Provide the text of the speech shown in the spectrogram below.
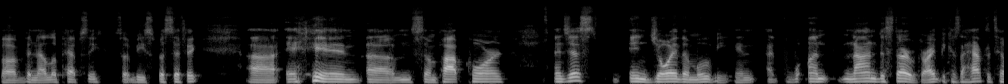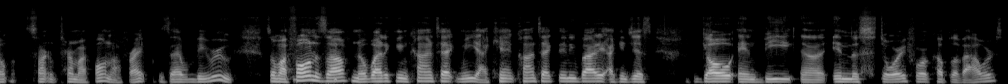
vanilla Pepsi, so be specific, uh, and um, some popcorn, and just enjoy the movie and non-disturbed, right? Because I have to tell turn my phone off, right? Because that would be rude. So my phone is off. Nobody can contact me. I can't contact anybody. I can just go and be uh, in the story for a couple of hours.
